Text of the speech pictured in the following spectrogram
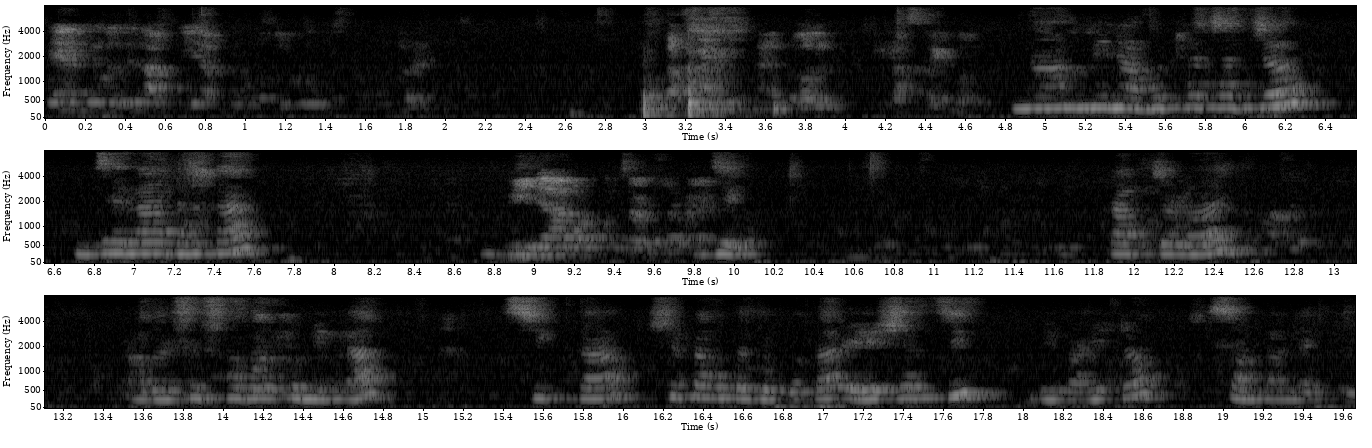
হ্যাঁ, বলে দিন, আপনি আপনার মতো করে উপস্থাপন করেন। হ্যাঁ, বলেন, কাছ থেকে বলেন। নাম মিনা ভট্টাচার্য জেলা, ঢাকা। কার্যালয়, আদর্শ সদর ভূমিকা শিক্ষা, শিক্ষাগত যোগ্যতা, এসএসসি, বিবাহিত, সন্তান একটি।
